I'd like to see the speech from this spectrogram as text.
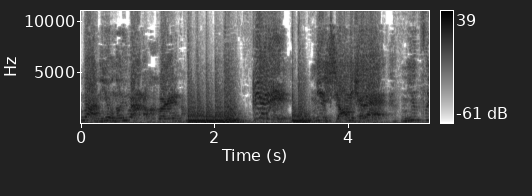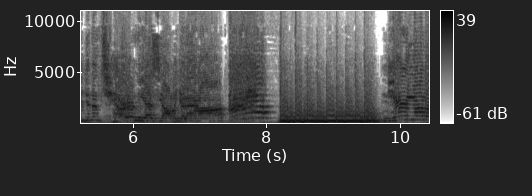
那你又能怨了何人呢？别的你想不起来，你自己的亲儿你也想不起来了？啊！你儿难道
